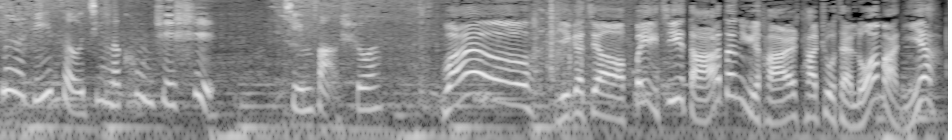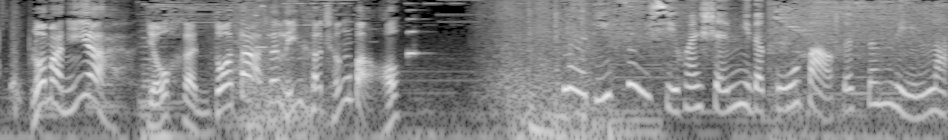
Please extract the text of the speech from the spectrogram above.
乐迪走进了控制室，金宝说：“哇哦，一个叫贝基达的女孩，她住在罗马尼亚。罗马尼亚有很多大森林和城堡。”乐迪最喜欢神秘的古堡和森林了。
